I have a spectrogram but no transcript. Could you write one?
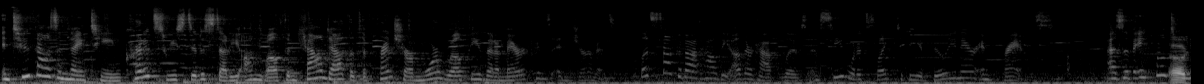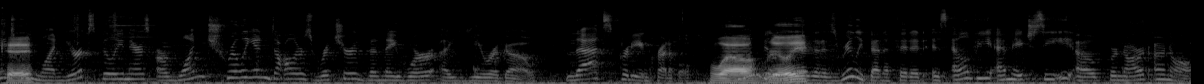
In 2019, Credit Suisse did a study on wealth and found out that the French are more wealthy than Americans and Germans. Let's talk about how the other half lives and see what it's like to be a billionaire in France. As of April 2021, okay. Europe's billionaires are $1 trillion richer than they were a year ago. That's pretty incredible. Wow, One really? that has really benefited is LVMH CEO Bernard Arnault.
